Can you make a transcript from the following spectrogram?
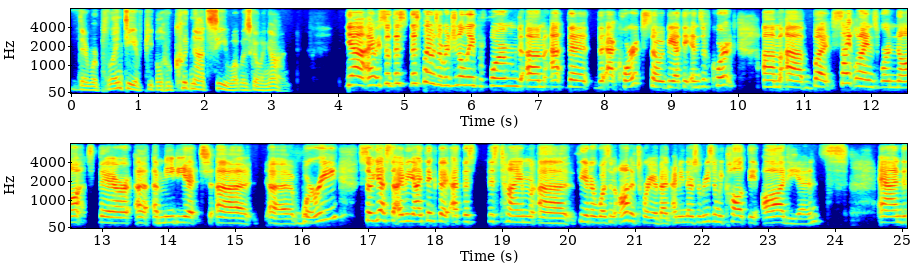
there were plenty of people who could not see what was going on yeah, I, so this this play was originally performed um, at the, the at court, so it would be at the Inns of Court, um, uh, but sightlines were not their uh, immediate uh, uh, worry. So yes, I mean I think that at this this time uh, theater was an auditory event. I mean, there's a reason we call it the audience and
